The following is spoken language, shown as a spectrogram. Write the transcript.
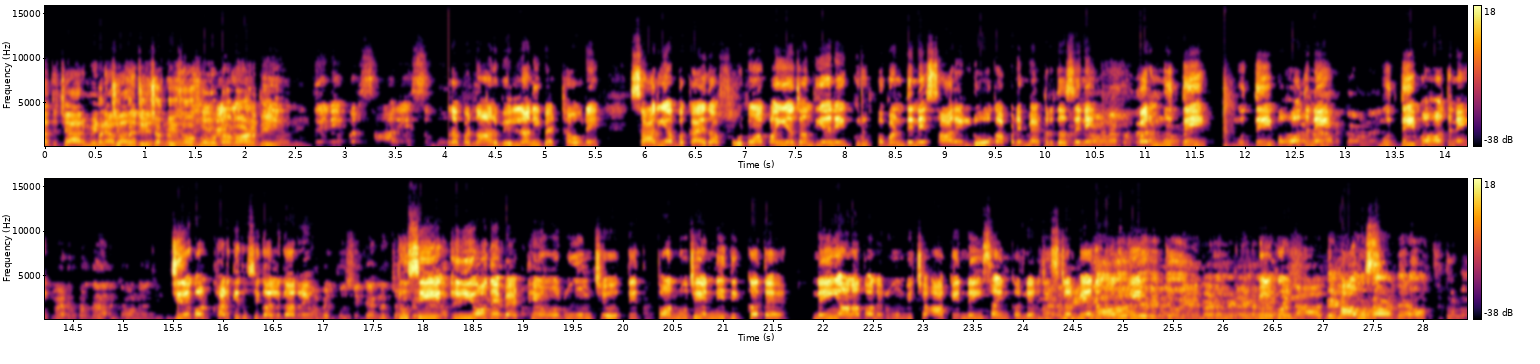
ਅੱਜ 4 ਮਹੀਨਿਆਂ 25 ਬਾਅਦ 2600 ਵੋਟ ਆ ਵਾਰਡ ਦੀ ਮੁੱਦੇ ਨੇ ਪਰ ਸਾਰੇ ਸਮੂਹ ਦਾ ਪ੍ਰਧਾਨ ਵੇਲਾ ਨਹੀਂ ਬੈਠਾ ਉਰੇ। ਸਾਰੀਆਂ ਬਕਾਇਦਾ ਫੋਟੋਆਂ ਪਾਈਆਂ ਜਾਂਦੀਆਂ ਨੇ ਗਰੁੱਪ ਬਣਦੇ ਨੇ ਸਾਰੇ ਲੋਕ ਆਪਣੇ ਮੈਟਰ ਦੱਸਦੇ ਨੇ। ਪਰ ਮੁੱਦੇ ਹੀ ਮੁੱਦੇ ਹੀ ਬਹੁਤ ਨੇ। ਮੁੱਦੇ ਹੀ ਬਹੁਤ ਨੇ। ਮੈਡਮ ਪ੍ਰਧਾਨ ਕੌਣ ਹੈ ਜੀ? ਜਿਹਦੇ ਕੋਲ ਖੜ ਕੇ ਤੁਸੀਂ ਗੱਲ ਕਰ ਰਹੇ ਹੋ। ਹਾਂ ਫਿਰ ਤੁਸੀਂ ਕਹਿੰਦੇ ਹੋ ਤੁਸੀਂ ਈਓ ਦੇ ਬੈਠੇ ਹੋ ਰੂਮ 'ਚ ਤੇ ਤੁਹਾਨੂੰ ਜੇ ਇੰਨੀ ਦਿੱਕਤ ਹੈ ਨਹੀਂ ਆਣਾ ਤੁਹਾਨੂੰ ਰੂਮ ਵਿੱਚ ਆ ਕੇ ਨਹੀਂ ਸਾਈਨ ਕਰਨੇ ਰਜਿਸਟਰ ਪੇ ਤਾਂ ਹਾਊਸ ਤੁਹਾਨੂੰ ਦੇ ਕੀ ਵਿੱਚ ਹੋਏਗੀ ਮੈਡਮ ਮੀਟਿੰਗ ਬਿਲਕੁਲ। ਹਾਊਸ ਦੇ ਹਾਊਸ ਚ ਥੋੜਾ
